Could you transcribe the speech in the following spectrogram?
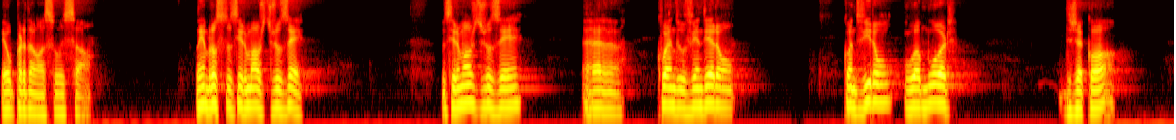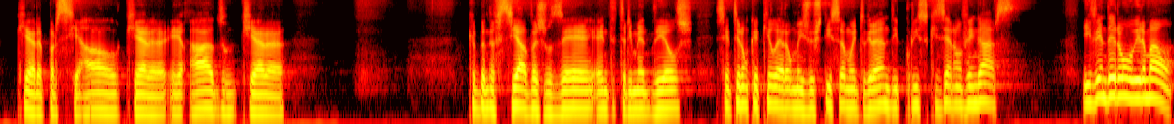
é o perdão a solução. Lembram-se dos irmãos de José? Os irmãos de José, uh, quando venderam, quando viram o amor de Jacó, que era parcial, que era errado, que era que beneficiava José em detrimento deles, sentiram que aquilo era uma injustiça muito grande e por isso quiseram vingar-se. E venderam o irmão.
